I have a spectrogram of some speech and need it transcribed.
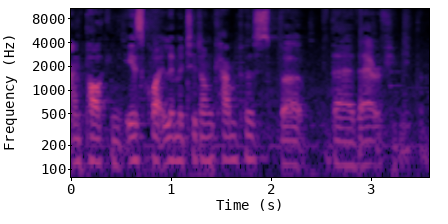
and parking is quite limited on campus, but they're there if you need them.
